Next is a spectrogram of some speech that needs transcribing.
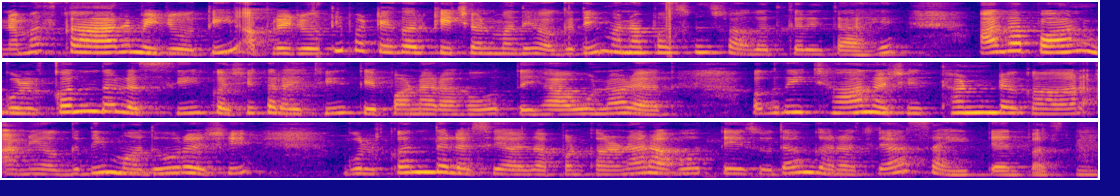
नमस्कार मी ज्योती. आपले ज्योती पटेकर किचनमध्ये अगदी मनापासून स्वागत करीत आहे. आज आपण गुलकंद लस्सी कशी करायची ते पाहणार आहोत. ह्या उन्हाळ्यात अगदी छान अशी थंडगार आणि अगदी मधुर अशी गुलकंद लस्सी आज आपण करणार आहोत. ते सुद्धा घरातल्या साहित्यांपासून.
